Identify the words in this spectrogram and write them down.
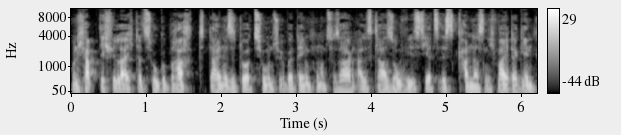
Und ich habe dich vielleicht dazu gebracht, deine Situation zu überdenken und zu sagen, alles klar, so wie es jetzt ist, kann das nicht weitergehen.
